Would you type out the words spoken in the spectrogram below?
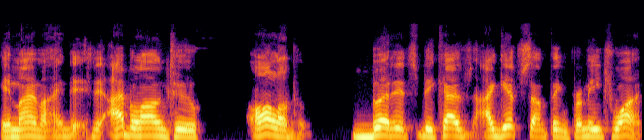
in my mind. I belong to all of them, but it's because I get something from each one.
